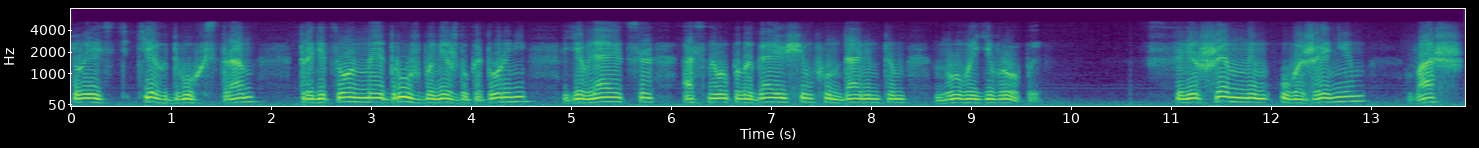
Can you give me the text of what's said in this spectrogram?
то есть тех двух стран, традиционная дружба между которыми является основополагающим фундаментом новой Европы. С совершенным уважением, ваш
